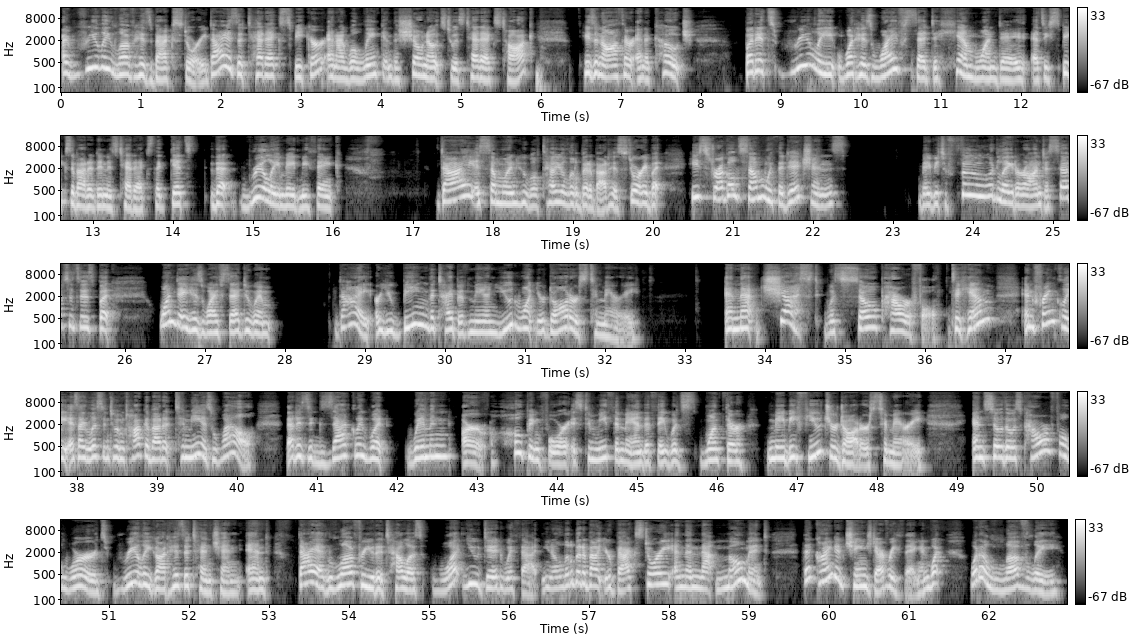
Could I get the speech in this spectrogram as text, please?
I really love his backstory. Dai is a TEDx speaker, and I will link in the show notes to his TEDx talk. He's an author and a coach, but it's really what his wife said to him one day as he speaks about it in his TEDx that gets that really made me think. Dai is someone who will tell you a little bit about his story, but he struggled some with addictions, maybe to food, later on to substances. But one day his wife said to him, Dai, are you being the type of man you'd want your daughters to marry? And that just was so powerful to him. And frankly, as I listened to him talk about it to me as well, that is exactly what women are hoping for is to meet the man that they would want their maybe future daughters to marry. And so those powerful words really got his attention. And Dai, I'd love for you to tell us what you did with that, you know, a little bit about your backstory and then that moment that kind of changed everything. And what what a lovely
